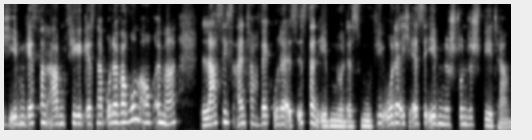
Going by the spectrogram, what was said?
ich eben gestern Abend viel gegessen habe oder warum auch immer, lasse ich es einfach weg oder es ist dann eben nur der Smoothie oder ich esse eben eine Stunde später.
